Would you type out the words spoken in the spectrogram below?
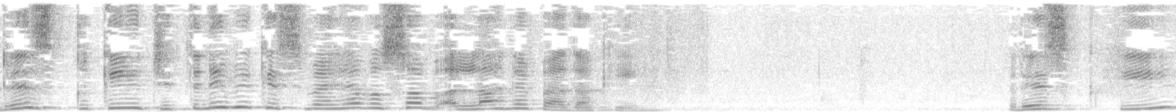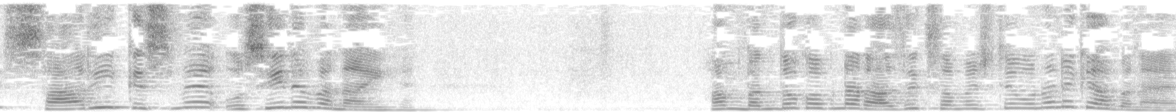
رزق کی جتنی بھی قسمیں ہیں، وہ سب اللہ نے پیدا کی ہیں۔ رزق کی ساری قسمیں اسی نے بنائی ہیں۔ ہم بندوں کو اپنا رازق سمجھتے انہوں نے کیا بنایا؟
